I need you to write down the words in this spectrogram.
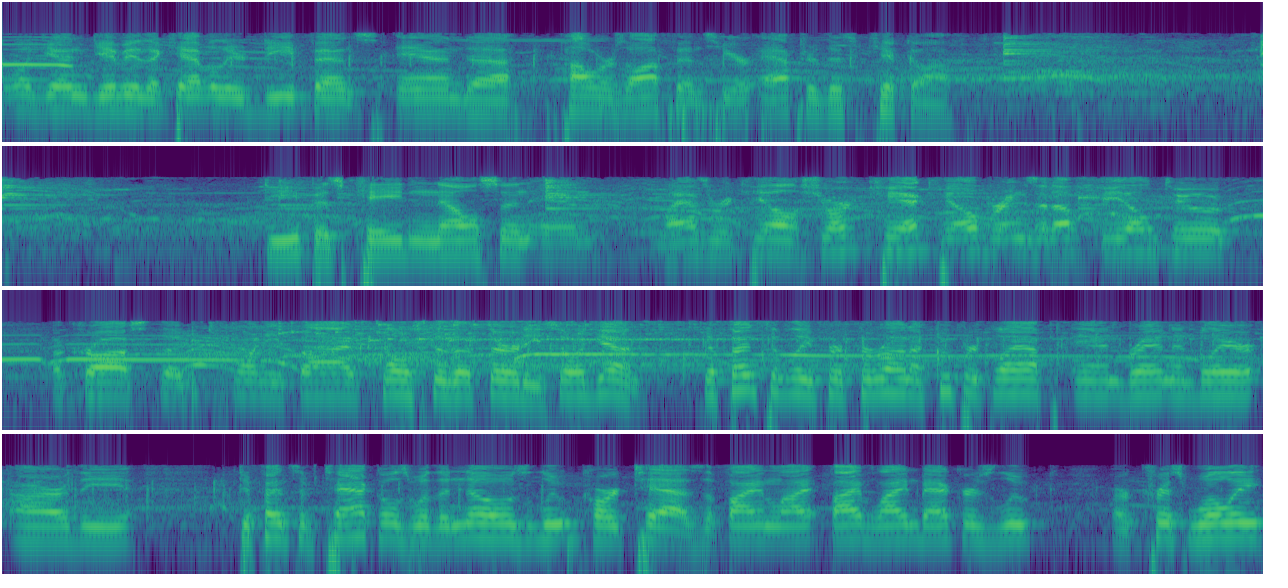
We'll again give you the Cavalier defense and uh, Powers offense here after this kickoff. Deep is Caden Nelson and Lazarick Hill. Short kick. Hill brings it upfield to across the 25, close to the 30. So again, defensively for Corunna, Cooper Clapp and Brandon Blair are the defensive tackles with a nose. Luke Cortez, the five linebackers, Luke or Chris Woolley,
